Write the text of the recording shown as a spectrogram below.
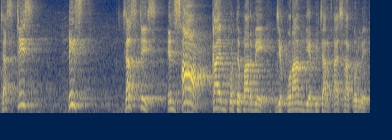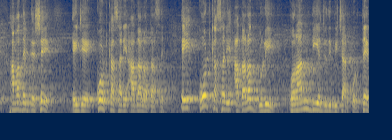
জাস্টিস জাস্টিস ইনসাফ কায়েম করতে পারবে যে কোরআন দিয়ে বিচার ফয়সলা করবে। আমাদের দেশে এই যে কোর্ট কাছারি আদালত আছে, এই কোর্ট কাছারি আদালতগুলি কোরআন দিয়ে যদি বিচার করতেন,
